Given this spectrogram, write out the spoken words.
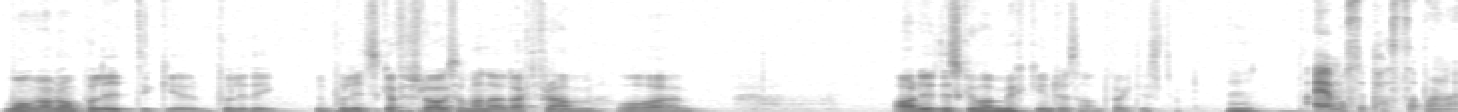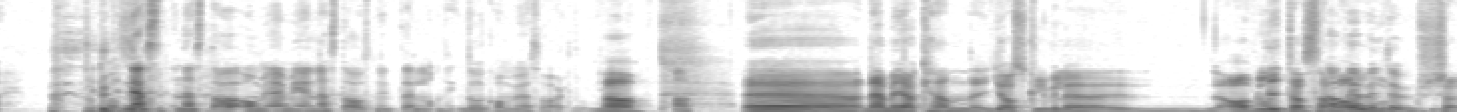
många av de politiker, politik, politiska förslag som han har lagt fram. Och, ja, det, det skulle vara mycket intressant faktiskt. Nej, Jag måste passa på den här. Näst, Nästa, om jag är med i nästa avsnitt eller någonting, då kommer jag svara. ja. Ja. Eh, nej, men jag kan. Jag skulle vilja av Ja. lite av samma Ja, vem är du? orsak.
